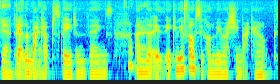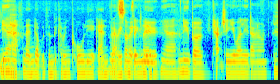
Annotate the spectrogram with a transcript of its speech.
yeah, get them back up to speed and things. And that it, it can be a false economy rushing back out because you can often end up with them becoming poorly again With very something quickly. new yeah a new bug catching you while you're down. Yeah.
